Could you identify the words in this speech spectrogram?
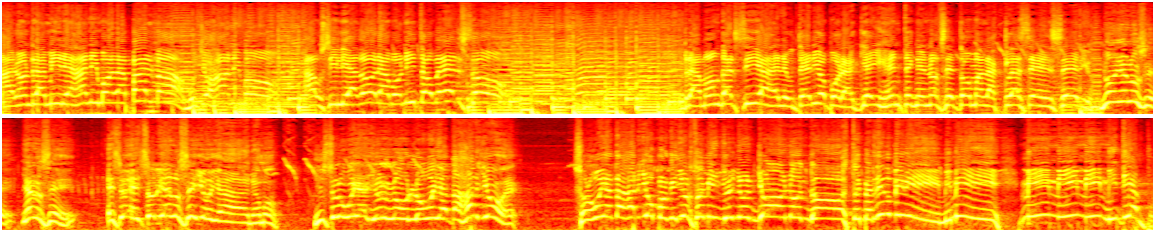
Aarón Ramírez, ánimo a la palma. Muchos ánimos. Auxiliadora, bonito verso. Ramón García, Eleuterio, por aquí hay gente que no se toma las clases en serio. No, ya lo sé, ya lo sé. Eso, eso ya lo sé yo ya, Ramón. Y eso lo voy a, yo lo, lo voy a atajar yo, eh. Eso lo voy a atajar yo porque yo estoy mi- yo, yo, yo no, no estoy perdiendo mi, mi, mi, mi, mi, mi, mi, tiempo.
